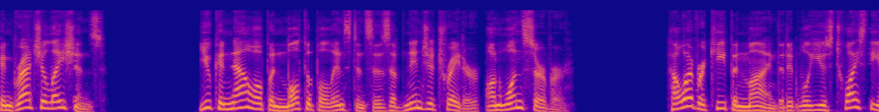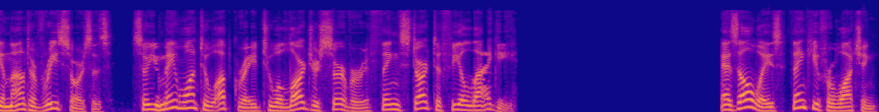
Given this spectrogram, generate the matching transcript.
Congratulations! You can now open multiple instances of NinjaTrader on one server. However, keep in mind that it will use twice the amount of resources, so you may want to upgrade to a larger server if things start to feel laggy. As always, thank you for watching,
